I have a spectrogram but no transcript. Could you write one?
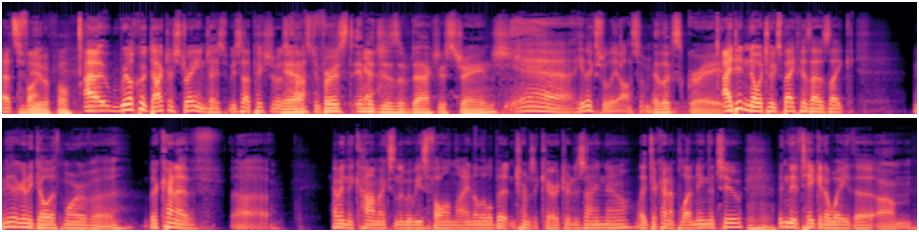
That's fun. Beautiful. Uh, real quick, Doctor Strange. I, we saw a picture of his Yeah, costume. first images of Doctor Strange. Yeah, he looks really awesome. It looks great. I didn't know what to expect because I was like, maybe they're going to go with more of a. They're kind of uh, having the comics and the movies fall in line a little bit in terms of character design now. Like they're kind of blending the 2 I think they've taken away the um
